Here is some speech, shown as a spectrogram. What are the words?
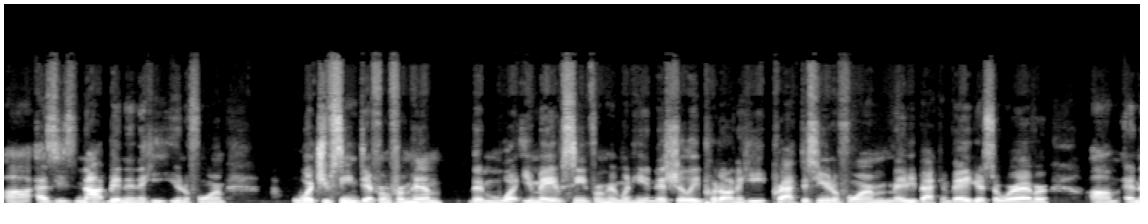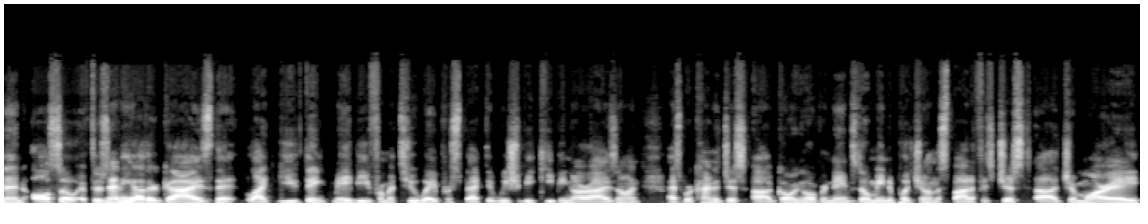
uh, as he's not been in a Heat uniform, what you've seen different from him than what you may have seen from him when he initially put on a Heat practice uniform, maybe back in Vegas or wherever. Um, and then also, if there's any other guys that like you think maybe from a two way perspective, we should be keeping our eyes on as we're kind of just uh, going over names. Don't mean to put you on the spot if it's just uh, Jamaree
